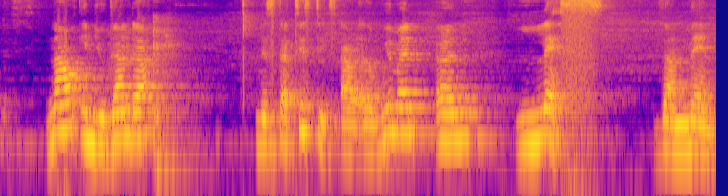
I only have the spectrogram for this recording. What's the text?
Yes. Now, in Uganda, the statistics are women earn less than men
